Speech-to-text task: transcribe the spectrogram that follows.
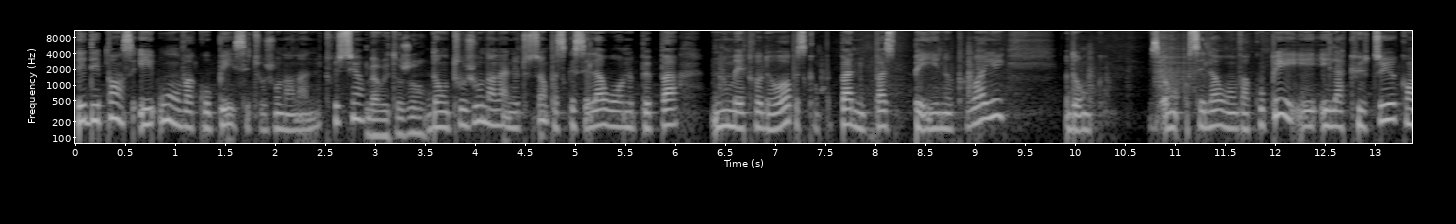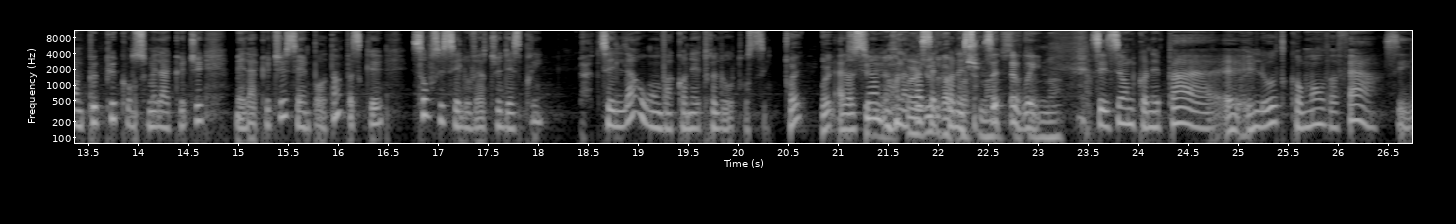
les dépenses. Et où on va couper, c'est toujours dans la nutrition. Ben oui, toujours. Donc, toujours dans la nutrition, parce que c'est là où on ne peut pas nous mettre dehors, parce qu'on ne peut pas ne pas payer notre loyer. Donc, on- c'est là où on va couper. Et, et la culture, qu'on ne peut plus consommer la culture. Mais la culture, c'est important parce que, sauf si c'est l'ouverture d'esprit. C'est là où on va connaître l'autre aussi. Oui, oui. Alors, si on n'a pas cette connaissance, oui. si on ne connaît pas euh, l'autre, comment on va faire? C'est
